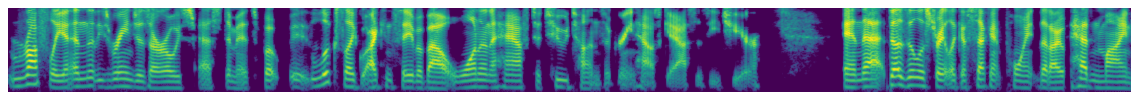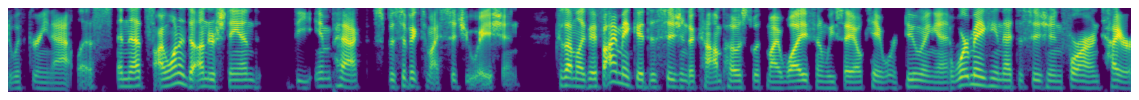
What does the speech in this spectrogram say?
roughly, and these ranges are always estimates, but it looks like I can save about one and a half to two tons of greenhouse gases each year. And that does illustrate like a second point that I had in mind with Green Atlas. And that's I wanted to understand the impact specific to my situation. Because I'm like, if I make a decision to compost with my wife and we say, okay, we're doing it, we're making that decision for our entire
